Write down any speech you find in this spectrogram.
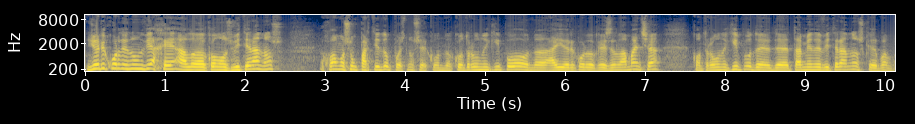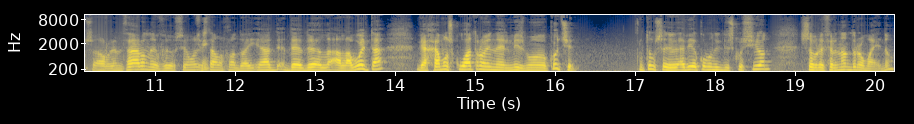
yo recuerdo en un viaje a lo- con los veteranos, jugamos un partido, pues no sé, con- contra un equipo, ahí recuerdo que es de La Mancha, contra un equipo de, de- también de veteranos que, vamos, organizaron, y fuimos- Sí. estábamos jugando ahí. A, de- de la- a la vuelta viajamos cuatro en el mismo coche. Entonces eh, había como una discusión sobre Fernando Romay, ¿no?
